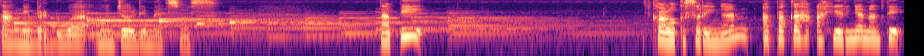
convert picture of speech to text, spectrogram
kami berdua muncul di medsos. Tapi kalau keseringan, apakah akhirnya nanti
